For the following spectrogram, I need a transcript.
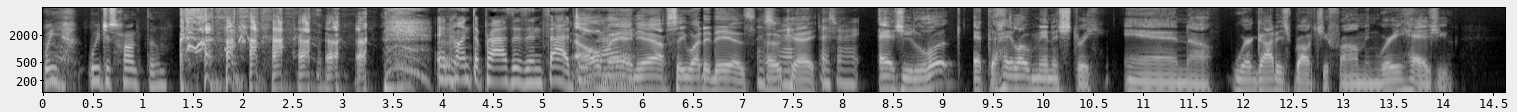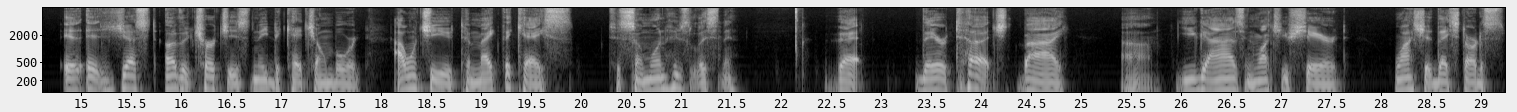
We we just hunt them. and hunt the prizes inside too. oh right? man, yeah. See what it is. That's right. okay, That's right. As you look at the Halo ministry and uh, where God has brought you from and where He has you, it, it's just other churches need to catch on board. I want you to make the case to someone who's listening that they're touched by um, you guys and what you shared. Why should they start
